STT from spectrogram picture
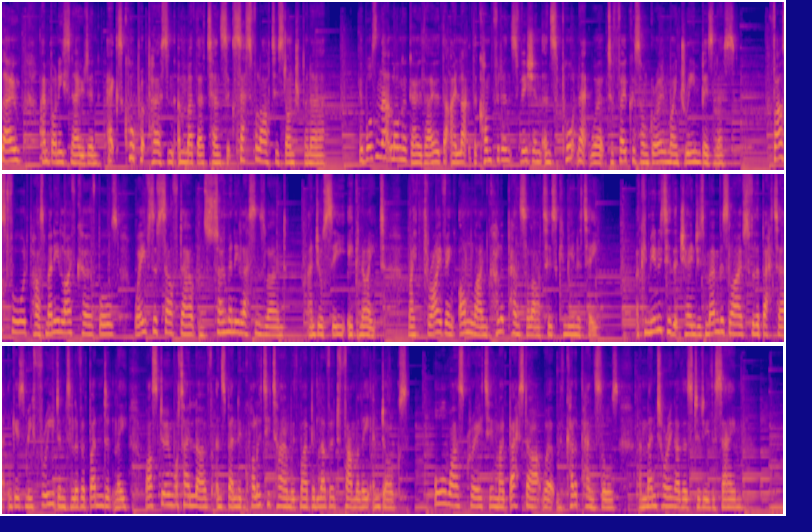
Hello, I'm Bonny Snowdon, ex corporate person and mother turned successful artist entrepreneur. It wasn't that long ago, though, that I lacked the confidence, vision, and support network to focus on growing my dream business. Fast forward past many life curveballs, waves of self doubt, and so many lessons learned, and you'll see Ignite, my thriving online coloured pencil artist community. A community that changes members' lives for the better and gives me freedom to live abundantly whilst doing what I love and spending quality time with my beloved family and dogs all whilst creating my best artwork with coloured pencils and mentoring others to do the same.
